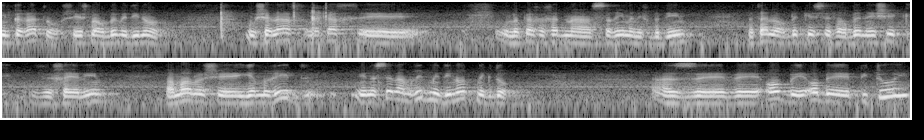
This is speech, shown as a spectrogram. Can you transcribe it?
אימפרטור, שיש לו הרבה מדינות, הוא שלח, לקח, אה, הוא לקח אחד מהשרים הנכבדים, נתן לו הרבה כסף, הרבה נשק וחיילים, ואמר לו שימריד, ינסה להמריד מדינות נגדו. אז, אה, ואו ב, או בפיתוי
